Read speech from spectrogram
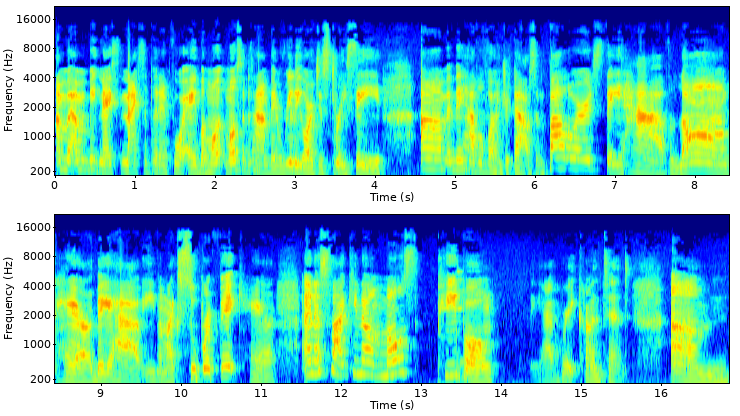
i'm, I'm gonna be nice nice and put in 4a but mo most of the time they really are just 3c um and they have over 100,000 followers. They have long hair. They have even like super thick hair. And it's like you know most people have great content. Um,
